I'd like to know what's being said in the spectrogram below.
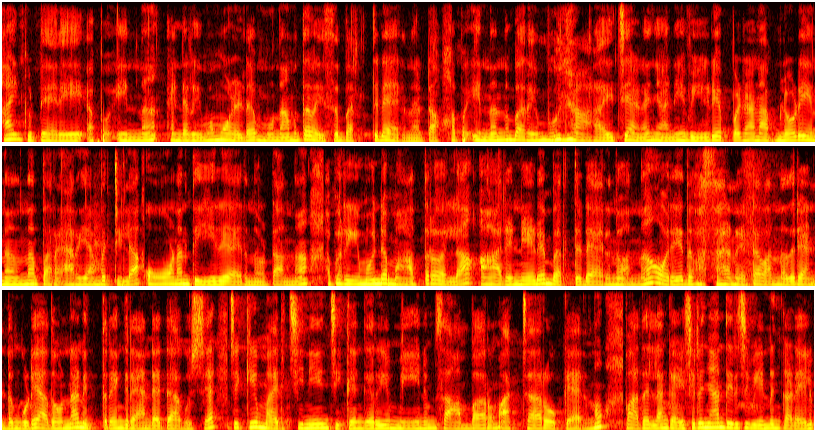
ഹായ് കൂട്ടുകാരെ. അപ്പോൾ ഇന്ന് എന്റെ റീമു മോളുടെ മൂന്നാമത്തെ വയസ്സ് ബർത്ത്ഡേ ആയിരുന്നു കേട്ടോ. അപ്പോൾ ഇന്നെന്ന് പറയുമ്പോൾ ഞായറാഴ്ചയാണ്. ഞാൻ ഈ വീഡിയോ എപ്പോഴാണ് അപ്ലോഡ് ചെയ്യുന്നതെന്ന് പറ അറിയാൻ പറ്റില്ല. ഓണം തീരുകയായിരുന്നു കേട്ടോ അന്ന്. അപ്പോൾ റീമുവിന്റെ മാത്രമല്ല ആരണ്യയുടെയും ബർത്ത്ഡേ ആയിരുന്നു അന്ന്. ഒരേ ദിവസമാണ് കേട്ടോ വന്നത്. രണ്ടും കൂടി. അതുകൊണ്ടാണ് ഇത്രയും ഗ്രാൻഡായിട്ട് ആഘോഷിച്ചത് ഉച്ചയ്ക്ക് മരിച്ചിനിയും ചിക്കൻ കറിയും മീനും സാമ്പാറും അച്ചാറും ഒക്കെ ആയിരുന്നു. അപ്പോൾ അതെല്ലാം കഴിച്ചിട്ട് ഞാൻ തിരിച്ച് വീണ്ടും കടയിൽ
